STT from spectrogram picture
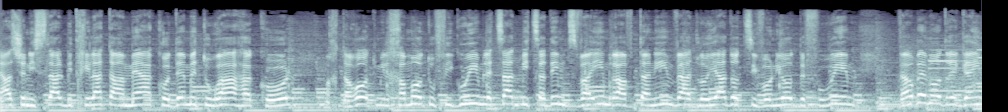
מאז שנסלל בתחילת המאה הקודמת הוא ראה הכל, מחתרות, מלחמות ופיגועים לצד מצעדים צבאיים ראוותניים ואדלוידות צבעוניות בפורים, והרבה מאוד רגעים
